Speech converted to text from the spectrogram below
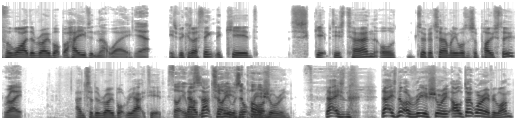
for why the robot behaved in that way Yeah, is because I think the kid skipped his turn or took a turn when he wasn't supposed to, right. and so the robot reacted. Thought it now was- that to me it is was a not pawn. reassuring. That is that is not a reassuring. Oh, don't worry, everyone.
